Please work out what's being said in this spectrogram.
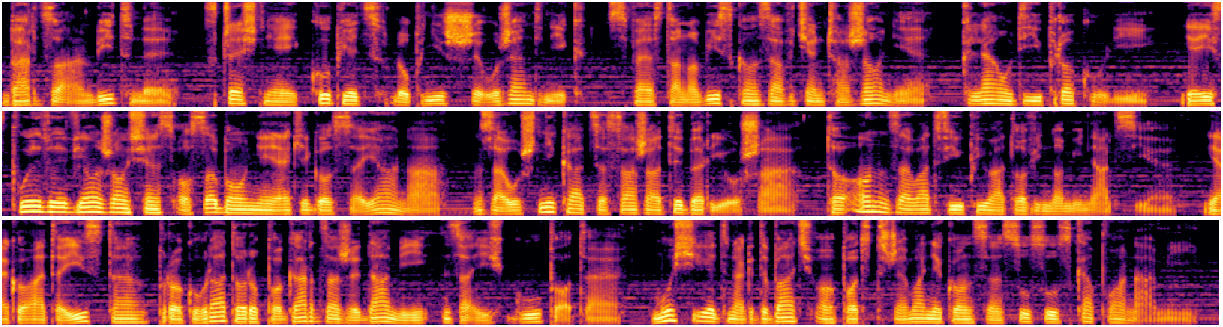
bardzo ambitny, wcześniej kupiec lub niższy urzędnik, swe stanowisko zawdzięcza żonie, Klaudii Prokuli. Jej wpływy wiążą się z osobą niejakiego Sejana, załóżnika cesarza Tyberiusza. To on załatwił Piłatowi nominację. Jako ateista, prokurator pogardza Żydami za ich głupotę. Musi jednak dbać o podtrzymanie konsensusu z kapłanami.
